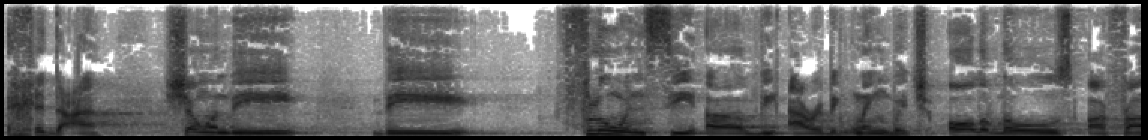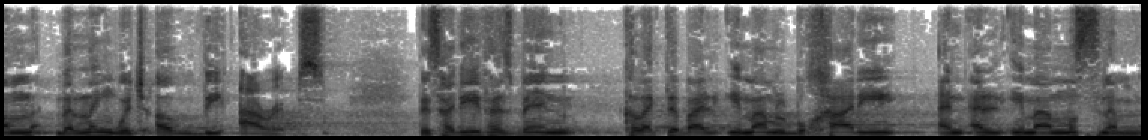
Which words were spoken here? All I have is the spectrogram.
khid'a, showing the, the fluency of the Arabic language. All of those are from the language of the Arabs. This hadith has been collected by Imam al-Bukhari and al-Imam Muslim.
